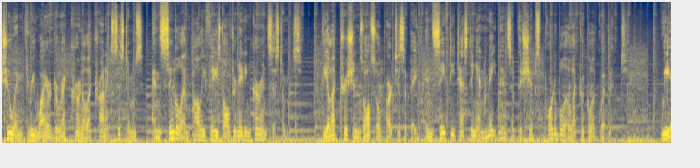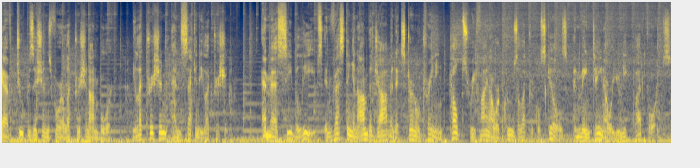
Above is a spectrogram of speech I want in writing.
two and three wire direct current electronic systems, and single and polyphased alternating current systems. The electricians also participate in safety testing and maintenance of the ship's portable electrical equipment. We have two positions for electrician on board, electrician and second electrician. MSC believes investing in on-the-job and external training helps refine our crew's electrical skills and maintain our unique platforms.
